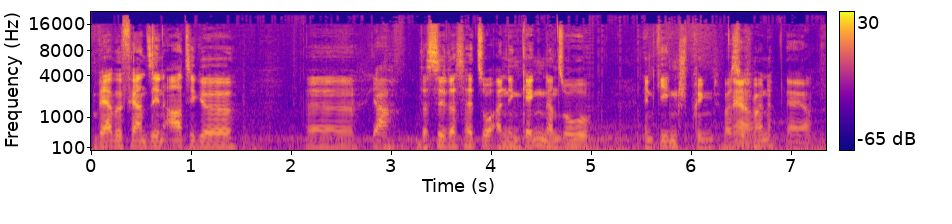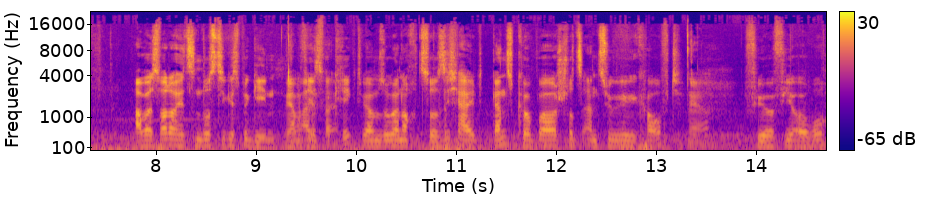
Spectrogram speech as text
Werbefernsehenartige, äh, ja, dass dir das halt so an den Gängen dann so entgegenspringt. Weißt du, ja. was ich meine? Ja, ja. Aber es war doch jetzt ein lustiges Begehen. Wir haben alles Fall. gekriegt. Wir haben sogar noch zur Sicherheit Ganzkörperschutzanzüge gekauft ja. für 4 Euro.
